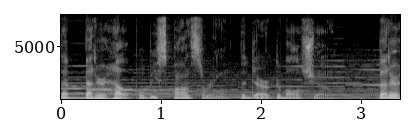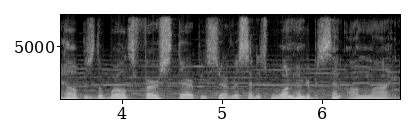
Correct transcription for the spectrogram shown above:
that BetterHelp will be sponsoring The Derek Duval Show. BetterHelp is the world's first therapy service and it's 100% online.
